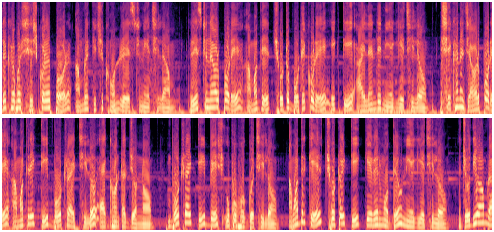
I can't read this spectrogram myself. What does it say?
দুপুরে খাবার শেষ করার পর আমরা কিছুক্ষণ রেস্ট নিয়েছিলাম। রেস্ট নেওয়ার পরে আমাদের ছোট বোটে করে একটি আইল্যান্ডে নিয়ে গিয়েছিল। সেখানে যাওয়ার পরে আমাদের একটি বোট রাইড ছিল এক ঘণ্টার জন্য। বোট রাইডটি বেশ উপভোগ্য ছিল। আমাদেরকে ছোট একটি কেভের মধ্যেও নিয়ে গিয়েছিল। যদিও আমরা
